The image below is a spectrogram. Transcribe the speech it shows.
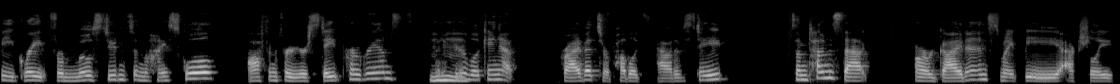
be great for most students in the high school, often for your state programs. But if you're Mhm. looking at privates or publics out of state, sometimes that our guidance might be actually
